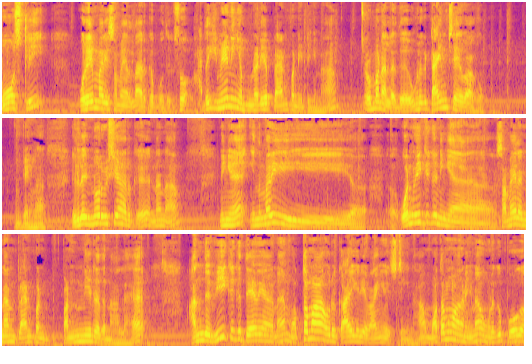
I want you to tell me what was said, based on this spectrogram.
மோஸ்ட்லி ஒரே மாதிரி சமையல் தான் இருக்க போகுது. ஸோ அதையுமே நீங்கள் முன்னாடியே பிளான் பண்ணிட்டீங்கன்னா ரொம்ப நல்லது. உங்களுக்கு டைம் சேவ் ஆகும். ஓகேங்களா? இதில் இன்னொரு விஷயம் இருக்குது என்னென்னா நீங்கள் இந்த மாதிரி ஒன் வீக்குக்கு நீங்கள் சமையல் என்னான்னு பிளான் பண் பண்ணிடுறதுனால அந்த வீக்குக்கு தேவையான மொத்தமாக ஒரு காய்கறியை வாங்கி வச்சிட்டிங்கன்னா மொத்தமாக வாங்கினீங்கன்னா உங்களுக்கு போக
